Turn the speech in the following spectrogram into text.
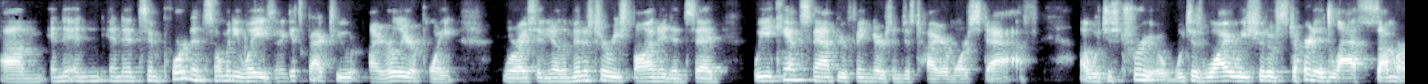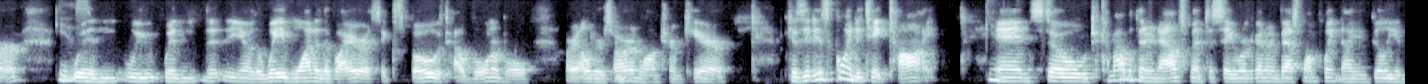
Um, and, and, and it's important in so many ways. And it gets back to my earlier point where I said, you know, the minister responded and said, well, you can't snap your fingers and just hire more staff. Uh, which is true, which is why we should have started last summer yes. when we when the you know the wave one of the virus exposed how vulnerable our elders are in long term care because it is going to take time. Yeah. And so to come out with an announcement to say we're going to invest $1.9 billion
